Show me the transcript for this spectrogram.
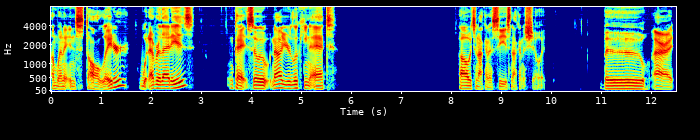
I'm going to install later, whatever that is. Okay, so now you're looking at. Oh, it's not going to see, it's not going to show it. Boo. All right.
